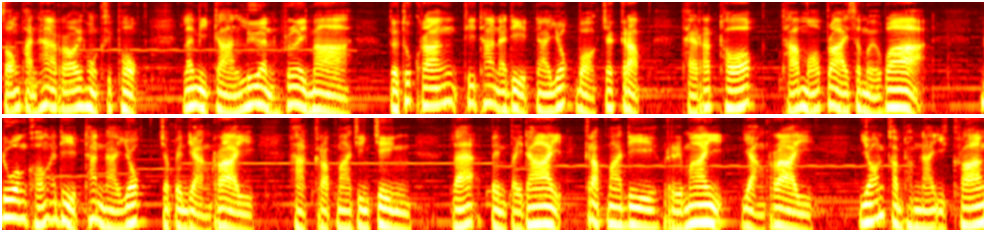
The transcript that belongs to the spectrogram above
2566 และมีการเลื่อนเรื่อยมา โดยทุกครั้งที่ท่านอดีตนายกบอกจะกลับ ไทยรัฐทอล์กถามหมอปลายเสมอว่า ดวงของอดีตท่านนายกจะเป็นอย่างไร หากกลับมาจริง ๆ และเป็นไปได้กลับมาดีหรือไม่อย่างไร ย้อนคำทำนายอีกครั้ง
